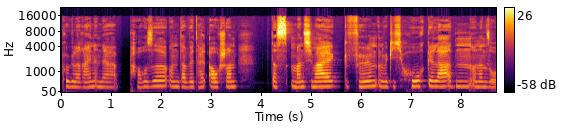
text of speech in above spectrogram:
Prügelereien in der Pause und da wird halt auch schon das manchmal gefilmt und wirklich hochgeladen und dann so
